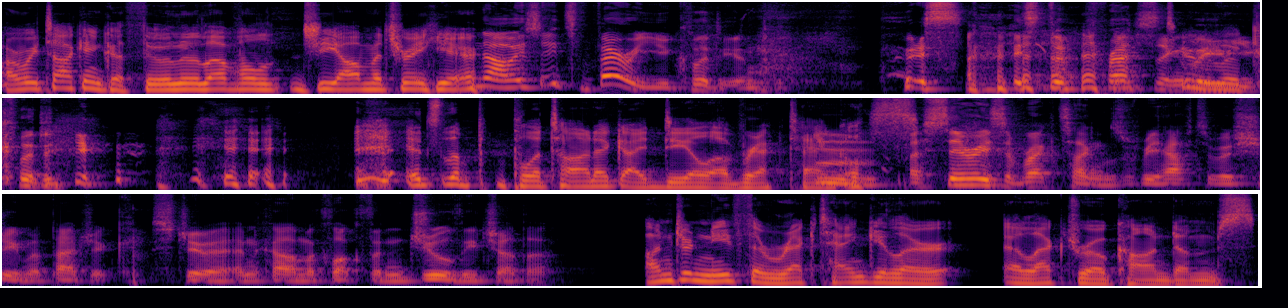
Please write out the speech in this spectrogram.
Are we talking Cthulhu level geometry here? No, it's, it's very Euclidean. it's, it's depressingly Euclidean. It's the platonic ideal of rectangles. A series of rectangles which we have to assume are Patrick Stewart and Kyle MacLachlan duel each other. Underneath the rectangular electro condoms,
